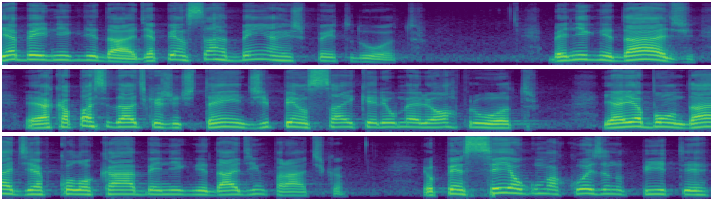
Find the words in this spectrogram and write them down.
E a benignidade é pensar bem a respeito do outro. Benignidade é a capacidade que a gente tem de pensar e querer o melhor para o outro. E aí a bondade é colocar a benignidade em prática. Eu pensei alguma coisa no Peter,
